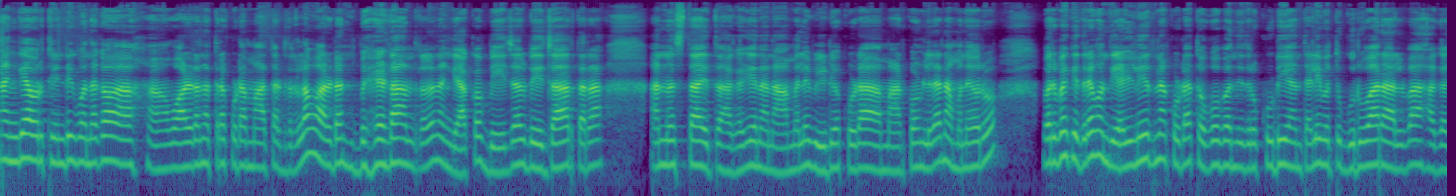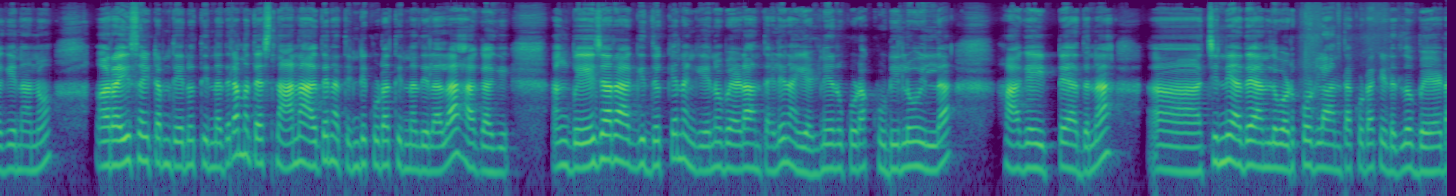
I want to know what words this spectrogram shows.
ನನಗೆ ಅವ್ರ ತಿಂಡಿಗೆ ಬಂದಾಗ ವಾರ್ಡನ್ ಹತ್ರ ಕೂಡ ಮಾತಾಡಿದ್ರಲ್ಲ, ವಾರ್ಡನ್ ಬೇಡ ಅಂದ್ರಲ್ಲ ನನಗೆ ಯಾಕೋ ಬೇಜಾರು ಬೇಜಾರು ಥರ ಅನ್ನಿಸ್ತಾ ಇತ್ತು. ಹಾಗಾಗಿ ನಾನು ಆಮೇಲೆ ವೀಡಿಯೋ ಕೂಡ ಮಾಡ್ಕೊಳ್ಲಿಲ್ಲ ನಮ್ಮ ಮನೆಯವರು ಬರಬೇಕಿದ್ರೆ ಒಂದು ಎಳ್ನೀರನ್ನ ಕೂಡ ತೊಗೊಬಂದಿದ್ರು ಕುಡಿ ಅಂತೇಳಿ ಇವತ್ತು ಗುರುವಾರ ಅಲ್ವಾ? ಹಾಗಾಗಿ ನಾನು ರೈಸ್ ಐಟಮ್ದೇನು ತಿನ್ನೋದಿಲ್ಲ. ಮತ್ತು ಸ್ನಾನ ಆಗದೆ ನಾನು ತಿಂಡಿ ಕೂಡ ತಿನ್ನೋದಿಲ್ಲಲ್ಲ? ಹಾಗಾಗಿ ನಂಗೆ ಬೇಜಾರಾಗಿದ್ದಕ್ಕೆ ನನಗೆ ಏನೂ ಬೇಡ ಅಂತ ಹೇಳಿ ನಾನು ಎಳ್ನೀರು ಕೂಡ ಕುಡಿಲೂ ಇಲ್ಲ. ಹಾಗೆ ಇಟ್ಟೆ ಅದನ್ನು. ಚಿನ್ನಿ ಅದೇ ಅಂದ್ಲು ಒಡ್ಕೊಡ್ಲಾ ಅಂತ ಕೂಡ ಕೆಡಿದ್ಲು ಬೇಡ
